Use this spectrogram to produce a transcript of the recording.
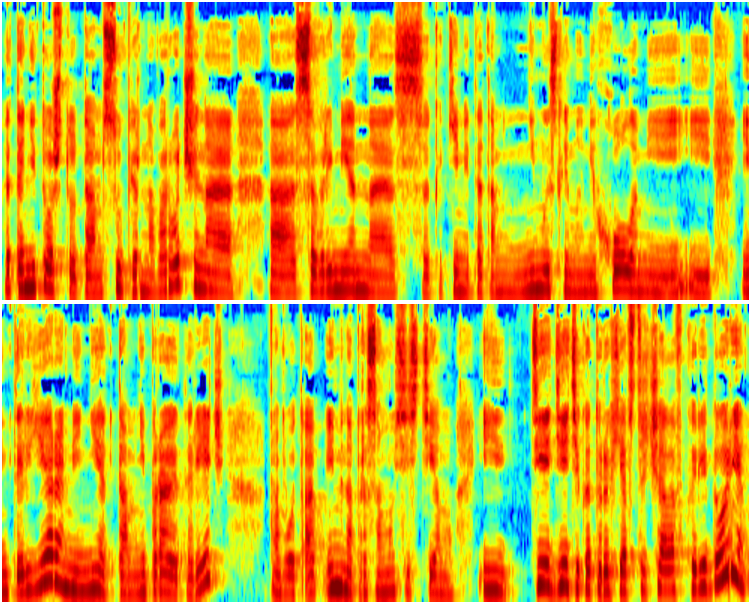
это не то, что там супер навороченная, а, современная, с какими-то там немыслимыми холлами и интерьерами, нет, там не про это речь, вот, а именно про саму систему. И те дети, которых я встречала в коридоре,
